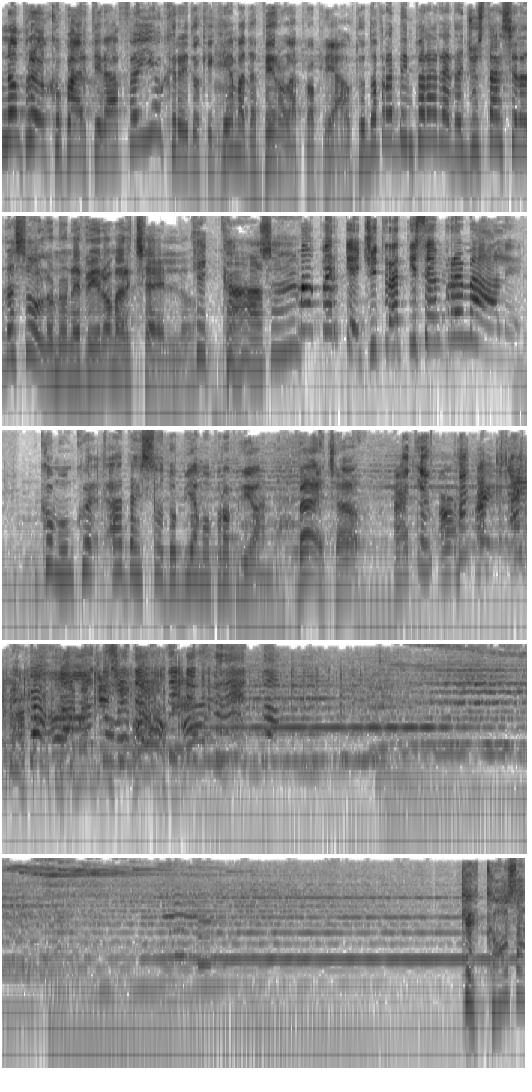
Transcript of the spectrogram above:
Non preoccuparti, Raff, io credo che chi ama davvero la propria auto dovrebbe imparare ad aggiustarsela da solo, non è vero, Marcello? Che cosa? Ma perché ci tratti sempre male? Comunque, adesso dobbiamo proprio andare. Beh, ciao. Aspettate, ma che si date? Che fretta! Che cosa?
